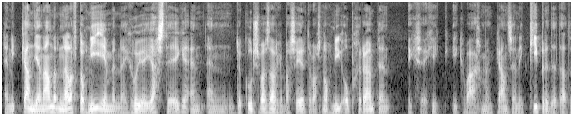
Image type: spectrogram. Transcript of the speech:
En ik kan die andere helft toch niet in mijn goede jas steken. En, en de koers was daar gepasseerd, het was nog niet opgeruimd. En ik zeg, ik, ik waag mijn kans en ik keeperde dat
